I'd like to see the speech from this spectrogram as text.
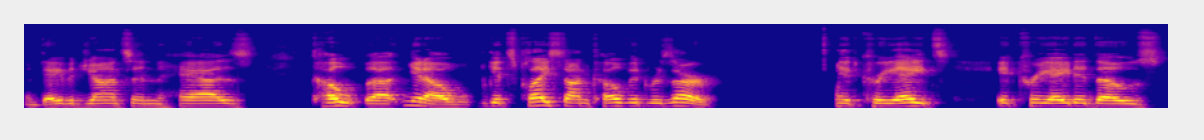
when David Johnson has co- uh, you know gets placed on COVID reserve, it creates it created those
